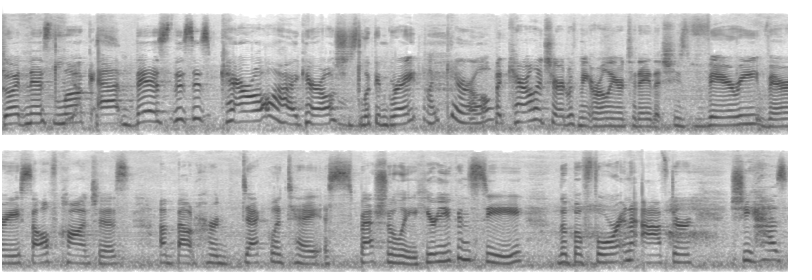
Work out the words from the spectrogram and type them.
goodness, look at this. This is Carol. Hi, Carol. She's looking great. Hi, Carol. But Carol had shared with me earlier today that she's very, very self-conscious about her décolleté, especially. Here you can see the before and after. She has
